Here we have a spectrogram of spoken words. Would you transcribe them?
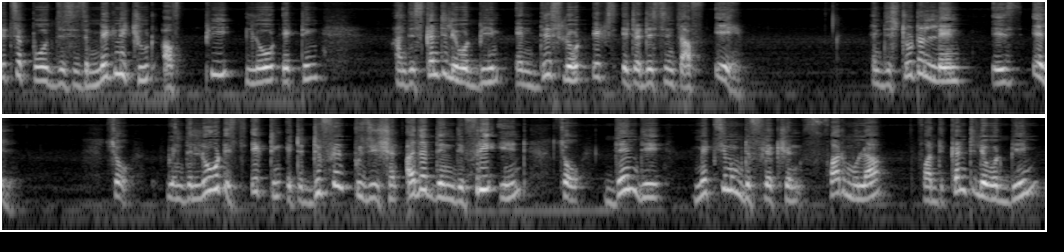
let's suppose this is the magnitude of P load acting on this cantilever beam and this load acts at a distance of A and this total length is L. So when the load is acting at a different position other than the free end, so then the maximum deflection formula for the cantilever beam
